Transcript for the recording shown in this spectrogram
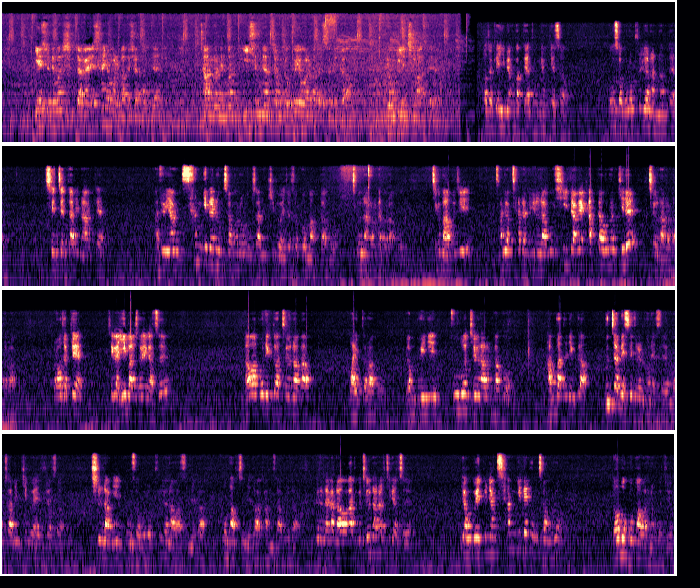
예수님은 십자가에 사용을 받으셨는데 장로님은 20년 정도 구형을 받았으니까 용기 잃지 마세요. 어저께 이명박 대통령께서 보석으로 풀려났는데 셋째 딸이 나한테 아주 그냥 상기된 음성으로 목사님 기도해줘서 고맙다고 전화를 하더라고. 지금 아버지 저녁 차려드리려고 시장에 갔다 오는 길에 전화를 하더라고. 어저께 제가 이발소에 갔어요. 나와 보니까 전화가 와 있더라고. 영부인이 두 번 전화를 하고 안 받으니까 문자 메시지를 보냈어요. 목사님 기도해 주셔서 신랑이 보석으로 풀려나왔습니다. 고맙습니다. 감사합니다. 그래서 내가 나와가지고 전화를 드렸어요. 영부인 그냥 상기된 음성으로 너무 고마워하는 거죠.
